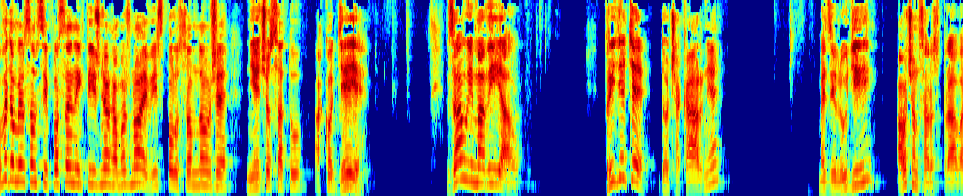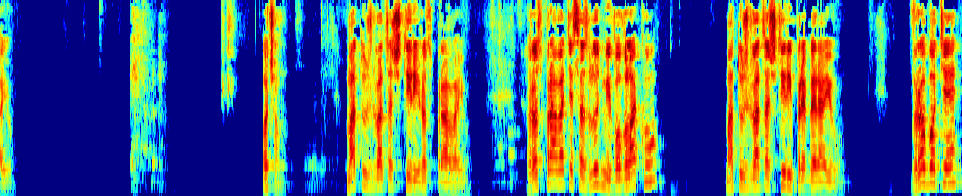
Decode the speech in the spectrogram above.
Uvedomil som si v posledných týždňoch a možno aj vy spolu so mnou, že niečo sa tu ako deje. Zaujímavý jav. Prídete do čakárne medzi ľudí a o čom sa rozprávajú? O čom? Matúš 24 rozprávajú. Rozprávate sa s ľuďmi vo vlaku? Matúš 24 preberajú. V robote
